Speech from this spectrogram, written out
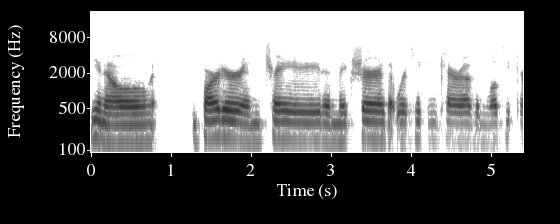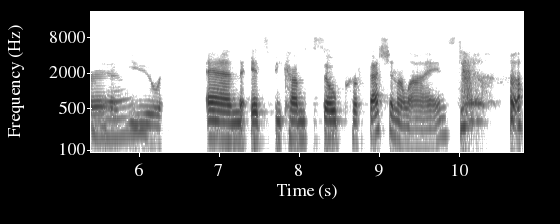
you know, barter and trade and make sure that we're taken care of and we'll take care yeah. of you. And it's become so professionalized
